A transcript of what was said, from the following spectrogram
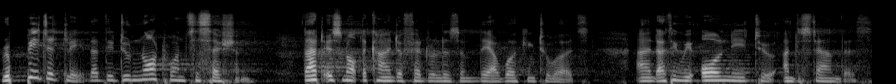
repeatedly that they do not want secession. That is not the kind of federalism they are working towards. And I think we all need to understand this.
